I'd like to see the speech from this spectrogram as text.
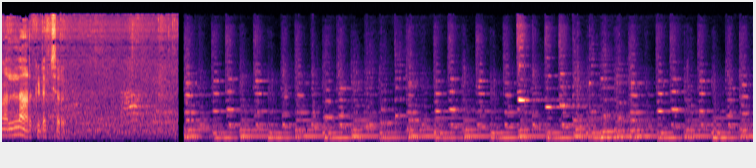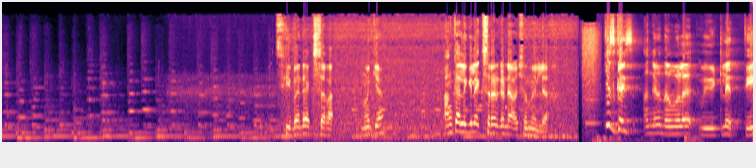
നല്ല ആർക്കിടെക്ചർ ശിവന്റെ എക്സറ നോക്കിയാ? നമുക്ക് അല്ലെങ്കിൽ എക്സറ എടുക്കേണ്ട ആവശ്യമൊന്നുമില്ല. യെസ് ഗൈസ് അങ്ങനെ നമ്മൾ വീട്ടിലെത്തി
